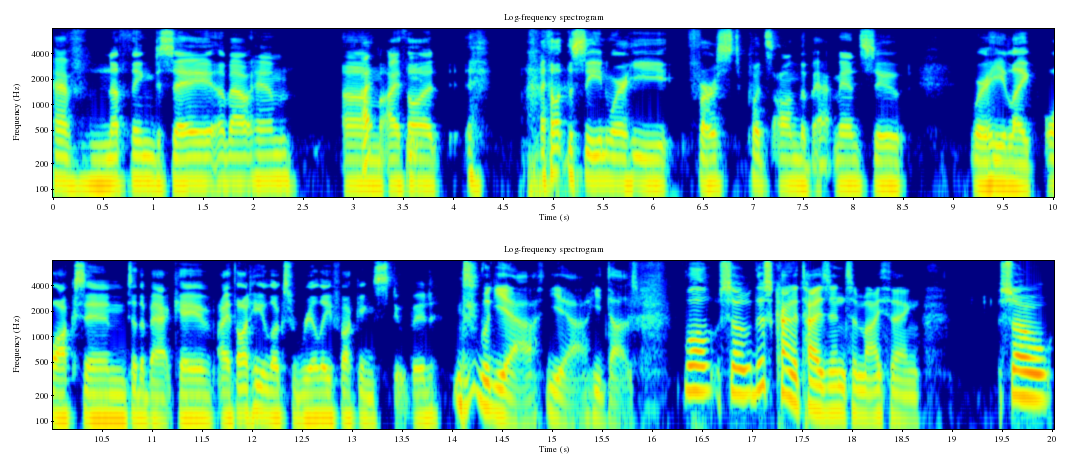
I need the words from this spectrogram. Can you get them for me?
have nothing to say about him. Um, I, thought, I thought the scene where he first puts on the Batman suit, where he like walks into the Batcave, I thought he looks really fucking stupid. well, yeah, yeah, he does. Well, so this kind of ties into my thing. So,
